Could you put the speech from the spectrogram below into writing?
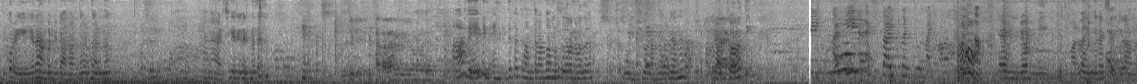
ഇത് കുറേ റാമ്പുണ്ട് കേട്ടോ നടന്ന് നടന്ന് നടന്ന്. ആ അടിച്ചു കയറി വരുന്നത്. ആ അതെ പിന്നെ ഇതിപ്പോ എത്രാമത്തെ റാമ്പ് നമ്മൾ ഇറങ്ങണത്? ഒഴിച്ചു നടന്ന് ഒരു അഞ്ചോറെത്തി. I feel excitement through my heart. ആണോ എന്റെ അമ്മി. മഴ ഭയങ്കര എക്സൈറ്റഡ് ആണ്?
